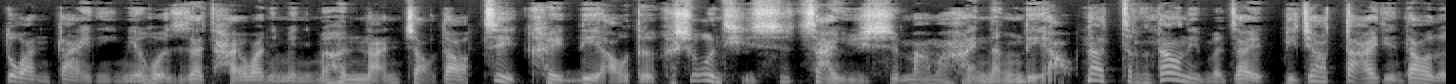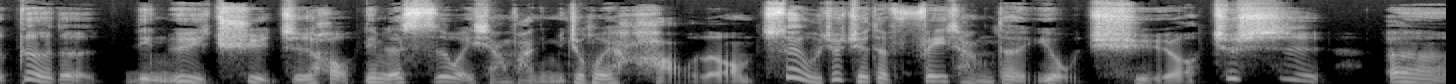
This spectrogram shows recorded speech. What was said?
断代里面，或者是在台湾里面，你们很难找到自己可以聊的。可是问题是在于是妈妈还能聊。那等到你们在比较大一点，到了各的。领域去之后，你们的思维想法，你们就会好了。所以我就觉得非常的有趣哦，就是。呃，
